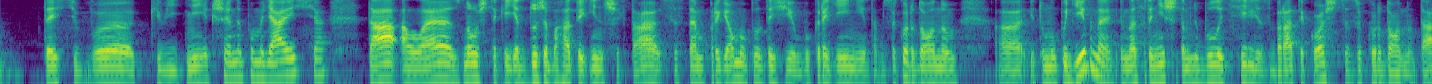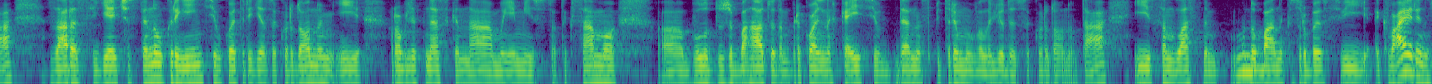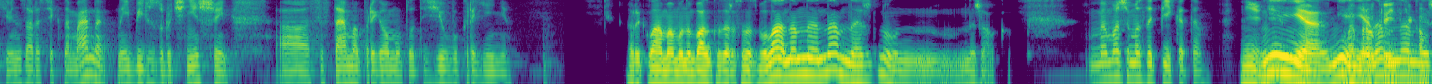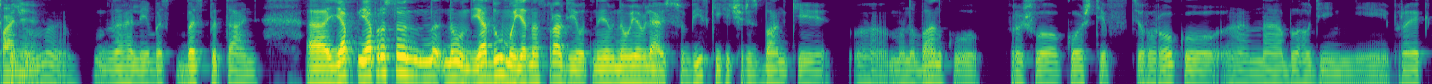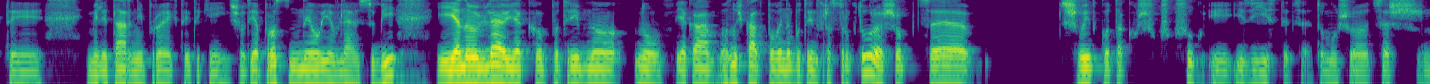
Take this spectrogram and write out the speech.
десь в квітні, якщо я не помиляюся. Та але знову ж таки є дуже багато інших та систем прийому платежів в Україні, там за кордоном е, і тому подібне. І в нас раніше там не було цілі збирати кошти за кордону. Та зараз є частина українців, котрі є за кордоном і роблять внески на моє місто. Так само е, було дуже багато там прикольних кейсів, де нас підтримували люди за кордону. Та і сам власне монобанк зробив свій еквайринг. і Він зараз, як на мене, найбільш зручніший система прийому платежів в Україні. Реклама Монобанку зараз у нас була. Нам не нам не, ну, не жалко. Ми можемо запікати. Ні, ні, ні, ні, Ми ні, про українські нам, компанії. Кажу, ну, взагалі без без питань. Е, Я я просто ну, я думаю, я насправді от не не уявляю собі, скільки через банки е, Монобанку пройшло коштів цього року е, на благодійні проекти, мілітарні проекти і таке інше. От я просто не уявляю собі, і я не уявляю, як потрібно, ну, яка гнучка повинна бути інфраструктура, щоб це. Швидко так шук-шук і і з'їсти це, тому що це ж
